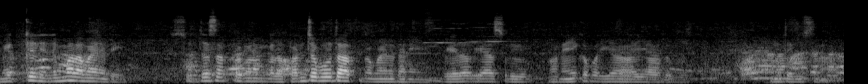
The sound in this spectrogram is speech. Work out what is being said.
మిక్కిలి నిర్మలమైనది శుద్ధ సత్వగుణం గల పంచభూతాత్మకమైనదని వేదవ్యాసుడు అనేక పర్యాయాలు తెలుస్తున్నారు.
